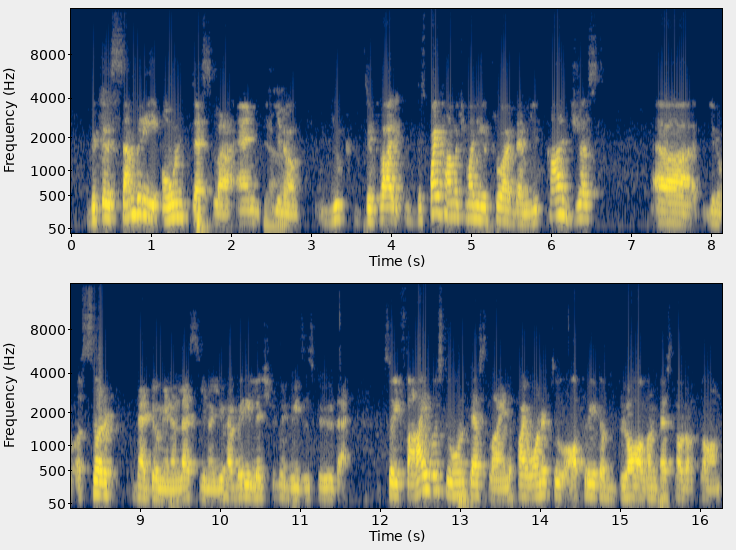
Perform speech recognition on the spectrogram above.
because somebody owned Tesla, and yeah. you know, you divide, despite how much money you throw at them, you can't just uh, you know assert that domain unless you know you have very legitimate reasons to do that. So if I was to own Tesla and if I wanted to operate a blog on Tesla.com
